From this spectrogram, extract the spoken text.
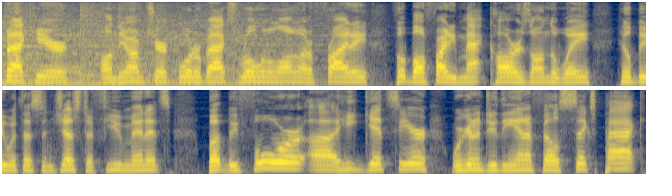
We're back here on the Armchair Quarterbacks, rolling along on a Friday. Football Friday. Matt Carr is on the way. He'll be with us in just a few minutes. But before uh, he gets here, we're going to do the NFL six pack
